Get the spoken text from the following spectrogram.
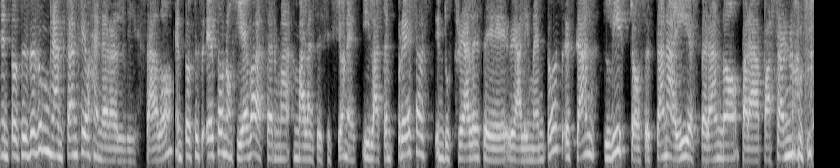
Entonces es un cansancio generalizado. Entonces eso nos lleva a hacer malas decisiones y las empresas industriales de, alimentos están listos, están ahí esperando para pasarnos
